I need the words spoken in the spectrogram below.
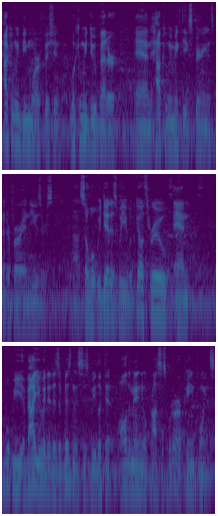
how can we be more efficient? What can we do better? And how can we make the experience better for our end users? Uh, so what we did is we would go through and what we evaluated as a business is we looked at all the manual process. What are our pain points?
